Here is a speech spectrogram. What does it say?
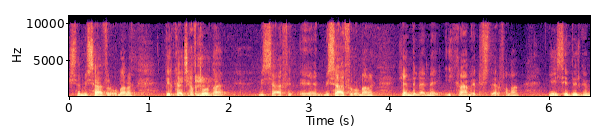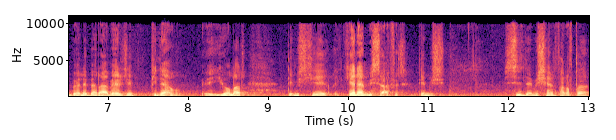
İşte misafir olarak birkaç hafta orada misafir, e, misafir olarak kendilerine ikram etmişler falan. Neyse bir gün böyle beraberce pilav e, yiyorlar. Demiş ki gelen misafir demiş siz demiş her tarafta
